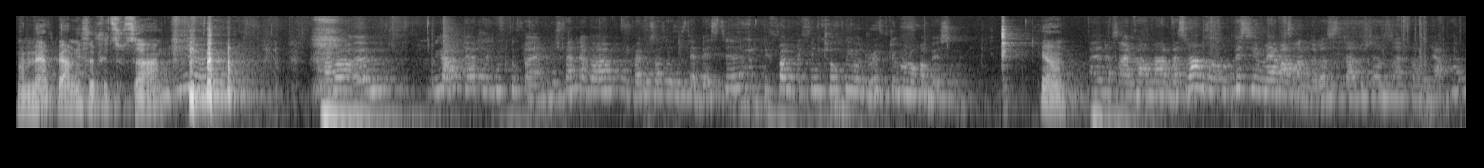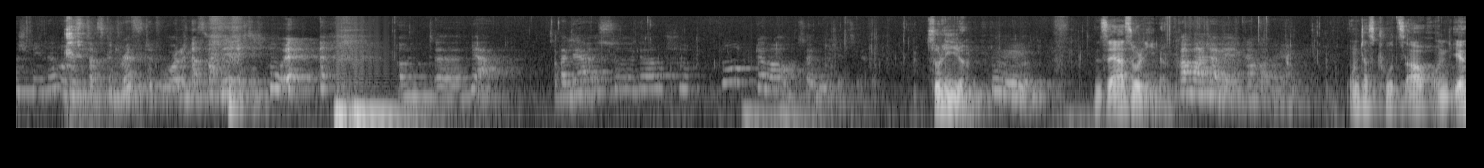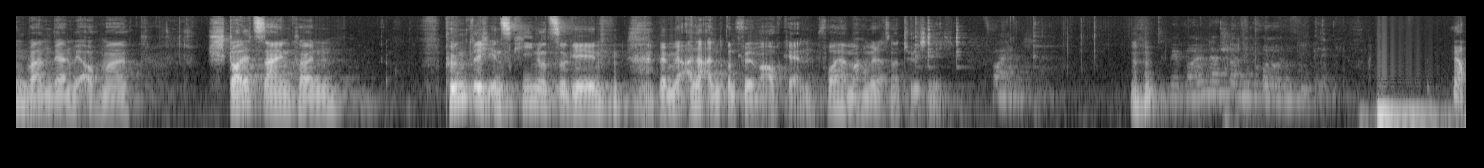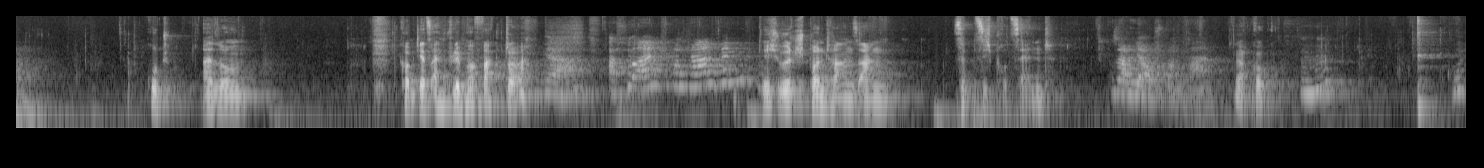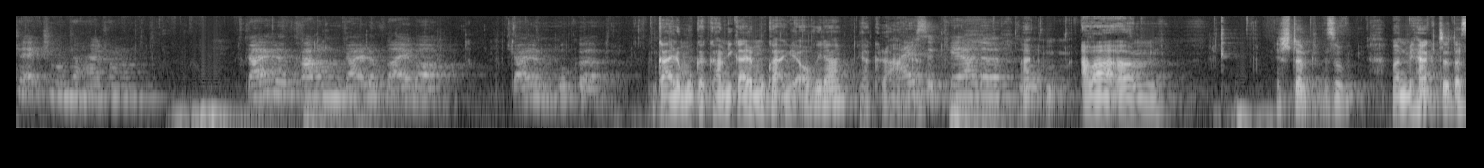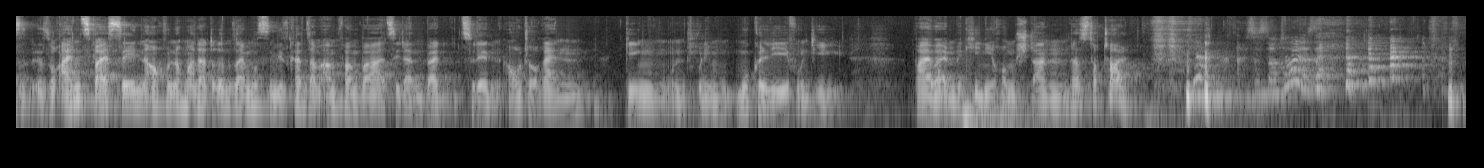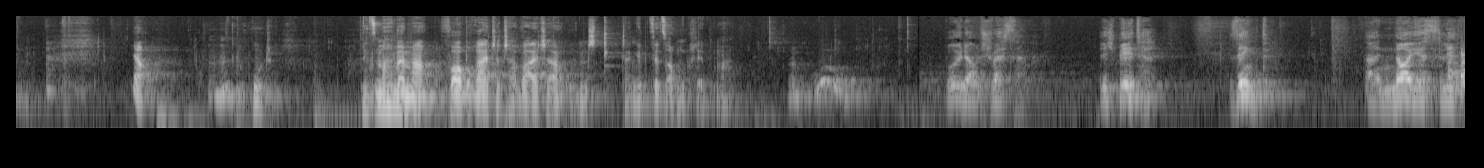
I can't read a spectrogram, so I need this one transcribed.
Man merkt, wir haben nicht so viel zu sagen. Aber ähm, ja, der hat mir gut gefallen. Ich fand aber, weil du sagst, das ist der beste, ich, fand- ich finde Tokyo Drift immer noch am besten. Ja. Weil das einfach mal, das war so ein bisschen mehr was anderes, dadurch, dass es einfach in Japan gespielt hat und dass gedriftet wurde. Das fand ich richtig cool. Und äh, ja, aber der ist, äh, der, der war auch sehr gut jetzt hier. Solide. Mhm. Sehr solide. Kann weitergehen, kann weitergehen. Und das tut's auch. Und irgendwann werden wir auch mal stolz sein können, pünktlich ins Kino zu gehen, wenn wir alle anderen Filme auch kennen. Vorher machen wir das natürlich nicht. Vorher nicht. Mhm. Wir wollen da schon die Chronologie gehen. Ja. Gut, also kommt jetzt ein Flimmerfaktor. Ja, hast du einen spontan finden? Ich würde spontan sagen 70 Prozent. Sag ich auch spontan. Ja, guck. Gute Actionunterhaltung, geile Karren, geile Weiber, geile Mucke, Geile Mucke. Kam die geile Mucke eigentlich auch wieder? Ja, klar. Ne? heiße Kerle. So. Aber ähm, das stimmt. So, man merkte, dass so ein, zwei Szenen auch nochmal da drin sein mussten, wie es ganz am Anfang war, als sie dann bei, zu den Autorennen gingen und wo die Mucke lief und die Weiber im Bikini rumstanden. Das ist doch toll. Ja, das ist doch toll. Ja. Gut. Jetzt machen wir mal vorbereiteter weiter und dann gibt es jetzt auch einen Clip mal. Brüder und Schwestern, ich bete, singt ein neues Lied.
